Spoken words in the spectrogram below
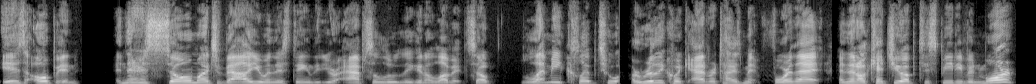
is open, and there is so much value in this thing that you're absolutely to love it. So let me clip to a really quick advertisement for that, and then I'll catch you up to speed even more.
